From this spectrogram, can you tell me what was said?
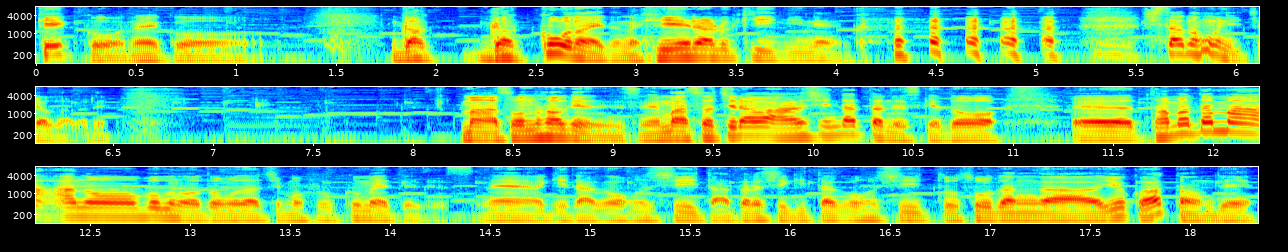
結構ねこう学校内でのヒエラルキーにね 下の方に行っちゃうからね。まあそんなわけでですね。まあそちらは安心だったんですけど、えー、たまたまあの僕のお友達も含めてですねギターが欲しいと新しいギターが欲しいと相談がよくあったので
